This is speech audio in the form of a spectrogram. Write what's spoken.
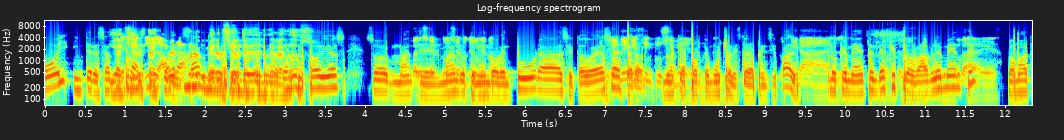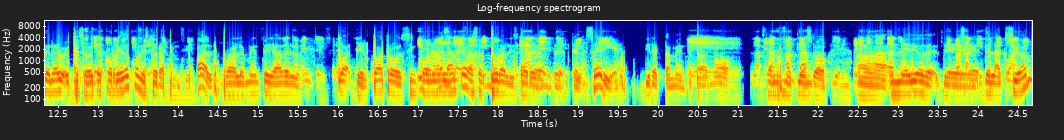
Hoy, interesante Y aquí, está una combinación de, los de las dos episodios son man- ser, el ser, mando no que teniendo no. aventuras y todo eso, que pero es que no es que aporte mucho a la historia lo principal. era Lo que me da a entender que probablemente es- vamos a tener episodios de corrido con la historia principal. Probablemente ya del, cua- del 4 o Y 5 en adelante va a ser mismo. pura la historia de, de- la serie directamente, para no eh, estarnos metiendo en medio de, la acción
